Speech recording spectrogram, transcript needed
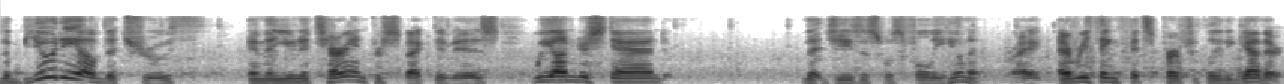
the beauty of the truth in the Unitarian perspective is we understand that Jesus was fully human, right? Everything fits perfectly together.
